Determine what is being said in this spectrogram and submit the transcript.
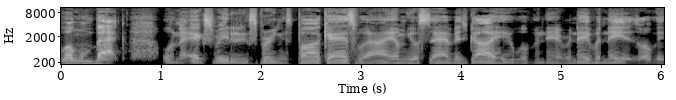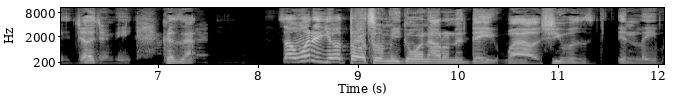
Welcome back on the X-Rated Experience podcast, where I am your savage guy here with Renee. Renee, Renee is over here judging me because I- So, what are your thoughts on me going out on a date while she was in labor?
